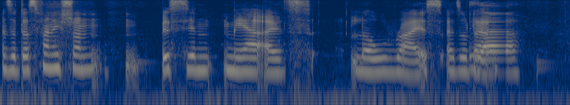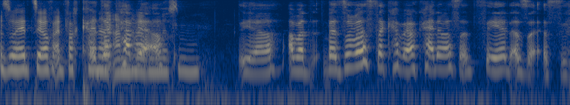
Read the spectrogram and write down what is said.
also das fand ich schon ein bisschen mehr als Low-Rise. Also da, Ja. also hätte sie auch einfach keine ja anhaben müssen. Ja, aber bei sowas, da kann mir auch keiner was erzählen. Also es sieht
